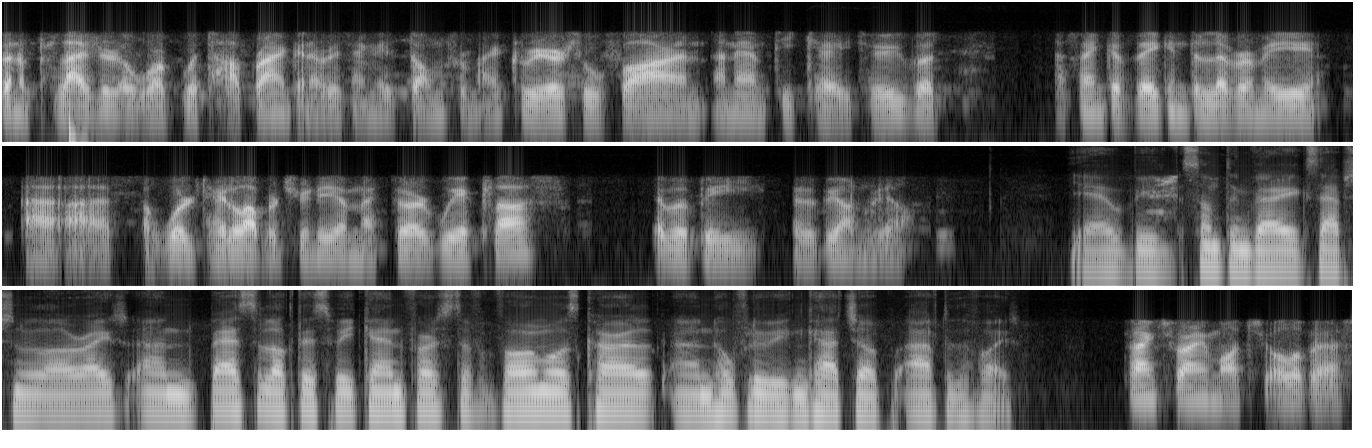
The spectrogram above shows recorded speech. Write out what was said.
been a pleasure to work with Top Rank and everything they've done for my career so far, and, and MTK too. But I think if they can deliver me a, a world title opportunity in my third weight class, it would be it would be unreal. Yeah, it would be something very exceptional, all right. And best of luck this weekend, first and foremost, Carl, and hopefully we can catch up after the fight. Thanks very much. All the best.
